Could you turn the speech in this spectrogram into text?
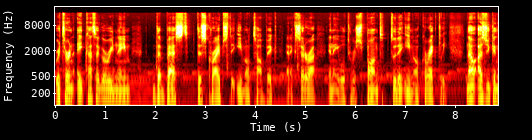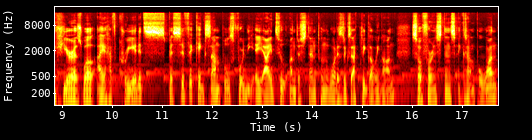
return a category name the best describes the email topic and etc and able to respond to the email correctly. Now as you can hear as well i have created specific examples for the ai to understand on what is exactly going on. So for instance example one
